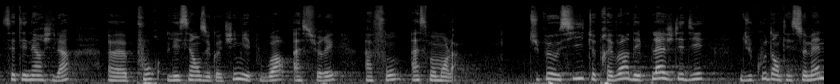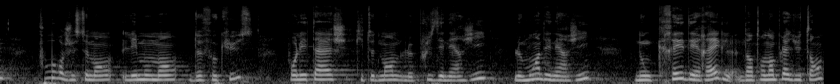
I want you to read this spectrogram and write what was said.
cette énergie-là euh, pour les séances de coaching et pouvoir assurer à fond à ce moment-là. Tu peux aussi te prévoir des plages dédiées du coup dans tes semaines pour justement les moments de focus, pour les tâches qui te demandent le plus d'énergie, le moins d'énergie. Donc créer des règles dans ton emploi du temps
